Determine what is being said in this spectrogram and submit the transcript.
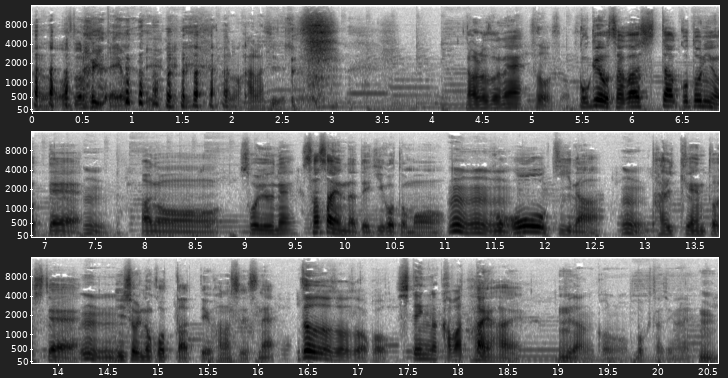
あの驚いたよっていうね あの話ですなるほどね。そうそう苔を探したことによってうん。あのーそういうね些細な出来事もうんうんうん。大きなうん。体験としてうんうん。印象に残ったっていう話ですね。そうそうそうそうこう視点が変わった、はいはい。うん。普段この僕たちがねうん。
